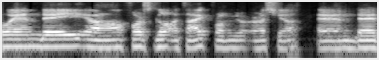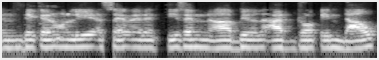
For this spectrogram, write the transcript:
when they uh, first got attacked from Russia and then they can only accept NFTs and uh, build airdrop in DAO.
